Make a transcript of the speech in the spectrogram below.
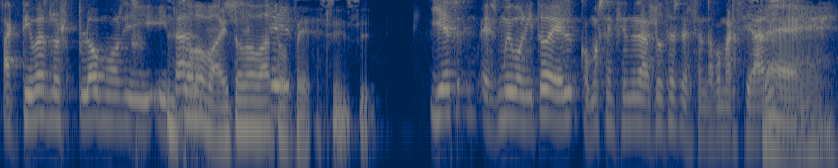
activas los plomos y, tal todo va, y todo va a Eh, tope, sí, sí. y es, es muy bonito el cómo se encienden las luces del centro comercial. Eh,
